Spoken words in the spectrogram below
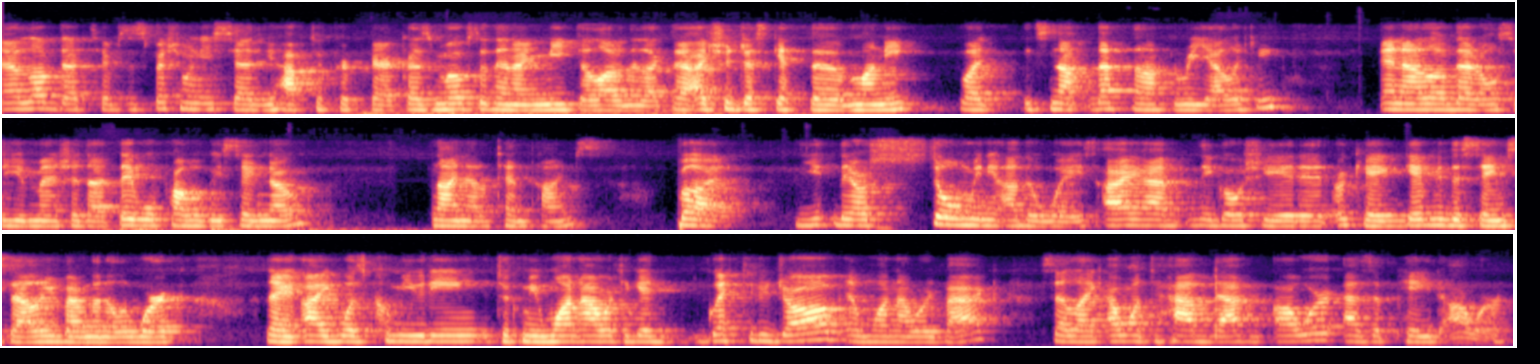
I love that tips, especially when you said you have to prepare because most of them I meet a lot of them like that. I should just get the money, but it's not that's not the reality. And I love that also you mentioned that they will probably say no nine out of 10 times, but you, there are so many other ways. I have negotiated, okay, give me the same salary, but I'm going to work like I was commuting. It took me one hour to get get to the job and one hour back. So like I want to have that hour as a paid hour.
